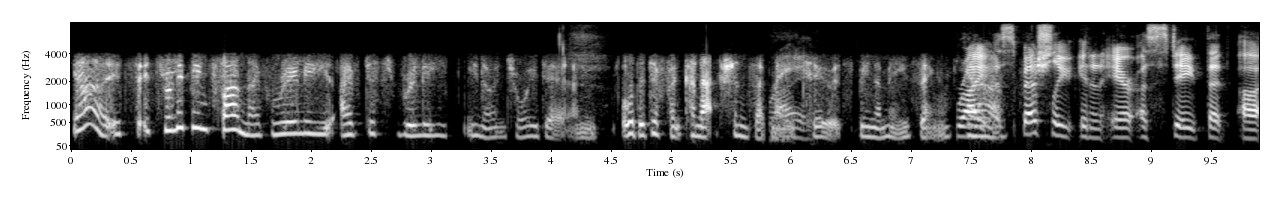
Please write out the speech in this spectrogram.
yeah, it's it's really been fun. I've really, I've just really, you know, enjoyed it, and all the different connections I've Right. made too. It's been amazing. Right, Yeah. especially in an air, a state that uh,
